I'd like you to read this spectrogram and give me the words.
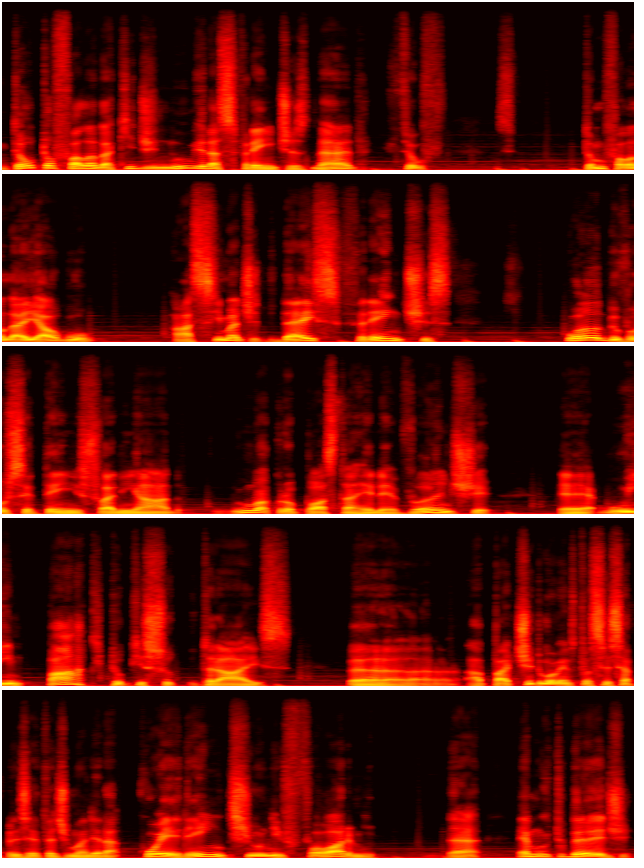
Então, eu estou falando aqui de inúmeras frentes, né? Estamos falando aí algo acima de 10 frentes. Quando você tem isso alinhado numa proposta relevante, é, o impacto que isso traz uh, a partir do momento que você se apresenta de maneira coerente, uniforme, né, é muito grande.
